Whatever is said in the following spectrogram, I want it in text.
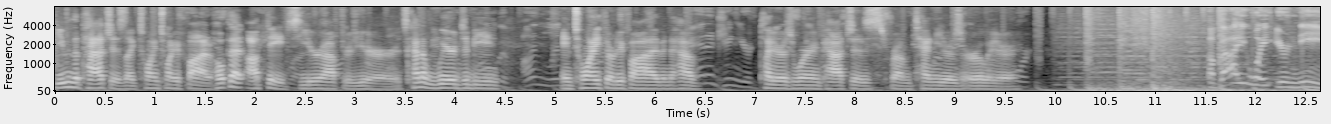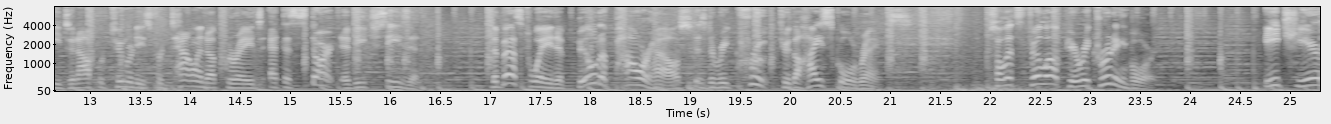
even the patches like 2025, I hope that updates year after year. It's kind of weird to be in 2035 and to have players wearing patches from 10 years earlier. Evaluate your needs and opportunities for talent upgrades at the start of each season. The best way to build a powerhouse is to recruit through the high school ranks. So let's fill up your recruiting board. Each year,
